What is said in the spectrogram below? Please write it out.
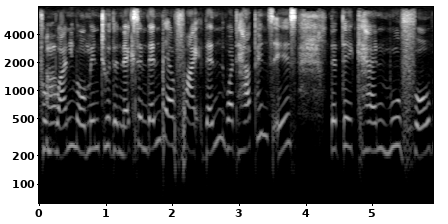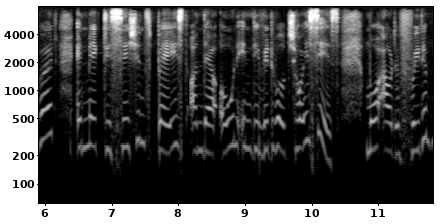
from Oh. one moment to the next. And then they're fi- then what happens is that they can move forward and make decisions based on their own individual choices, more out of freedom.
